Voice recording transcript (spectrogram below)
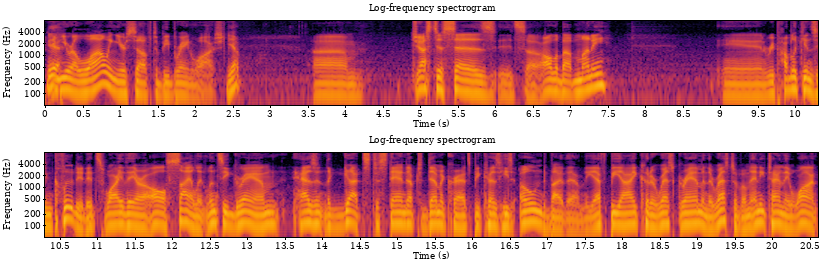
Yeah. and you're allowing yourself to be brainwashed. Yep. Justice says it's uh, all about money, and Republicans included. It's why they are all silent. Lindsey Graham hasn't the guts to stand up to Democrats because he's owned by them. The FBI could arrest Graham and the rest of them anytime they want,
